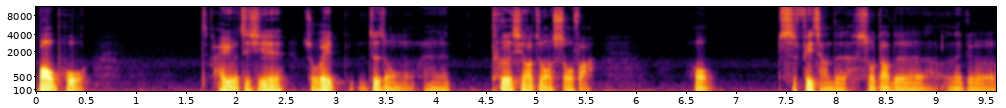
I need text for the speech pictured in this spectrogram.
爆破还有这些所谓这种呃特效这种手法，哦。是非常的受到的那个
